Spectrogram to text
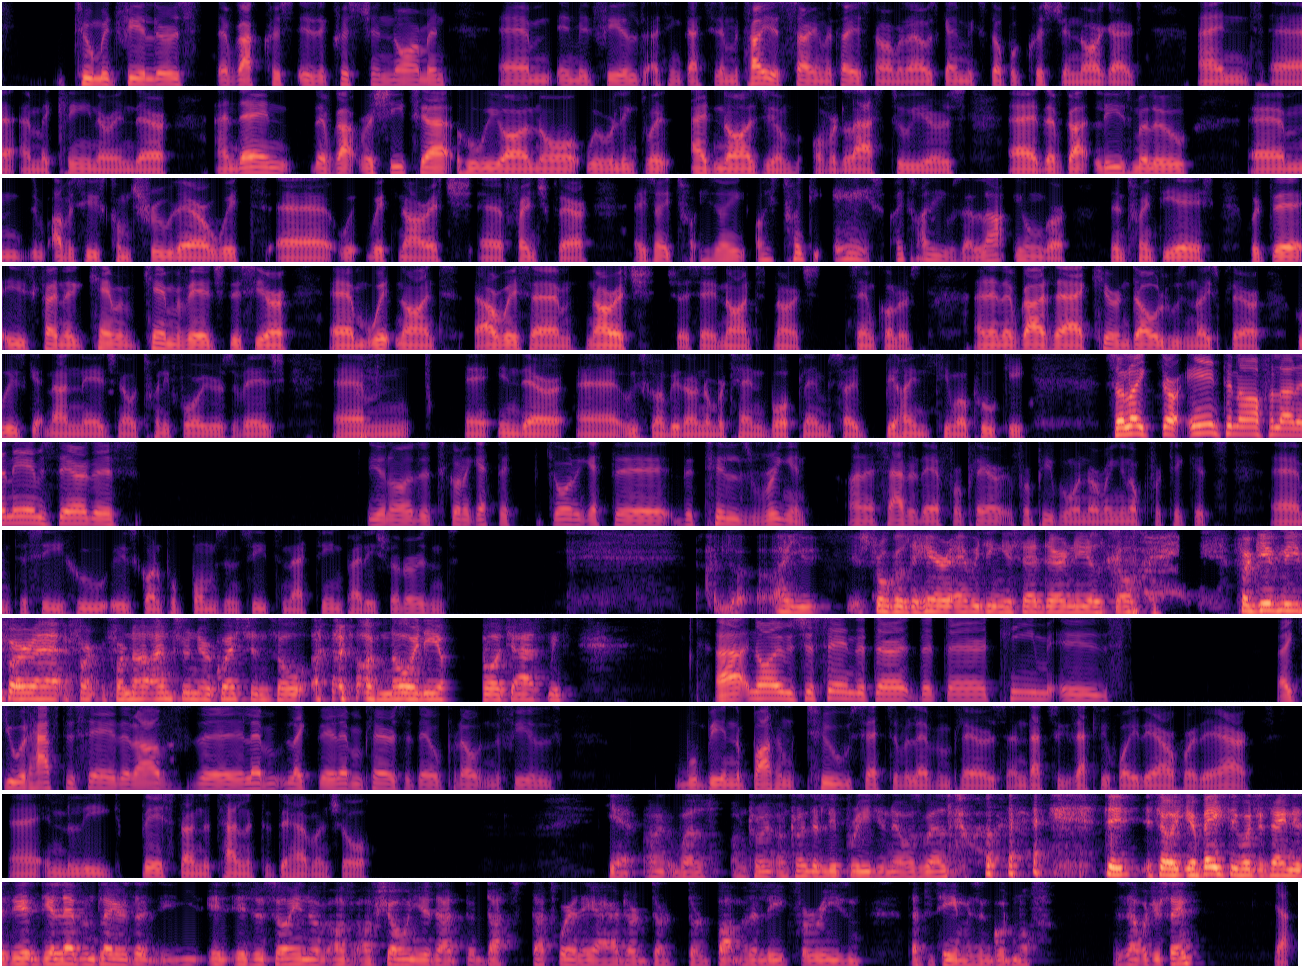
two midfielders. They've got Chris. Is it Christian Norman? Um, in midfield, I think that's it. Matthias, sorry, Mathias Normann. I was getting mixed up with Christian Nørgaard and uh, and McLean are in there. And then they've got Rashica, who we all know we were linked with ad nauseum over the last two years. Uh, they've got Lees-Melou, um, obviously, he's come through there with uh, with, with Norwich, uh, French player. He's only tw- he's only oh he's twenty eight. I thought he was a lot younger than twenty eight. But the, he's kind of came of came of age this year um, with Nantes or with um, Norwich, should I say Nantes, Norwich, same colours. And then they've got uh, Kieran Dowell, who's a nice player, who is getting on in age now, 24 years of age. Um, in there, uh, who's going to be their number 10, both playing beside behind Teemu Pukki. So like there ain't an awful lot of names there that you know that's going to get the going to get the the tills ringing on a Saturday for player for people when they're ringing up for tickets um to see who is going to put bums and seats in that team. Paddy, sure isn't. I struggle to hear everything you said there, Neil. So forgive me for uh, for for not answering your question. So I have no idea what you asked me. Uh, no, I was just saying that their that their team is like you would have to say that of the eleven, like the eleven players that they would put out in the field, would be in the bottom two sets of eleven players, and that's exactly why they are where they are uh, in the league, based on the talent that they have on show. Yeah, well, I'm trying. I'm trying to lip read you now as well. So, the, so you're basically what you're saying is the, the eleven players that is, is a sign of, of, of showing you that that's that's where they are. They're, they're they're bottom of the league for a reason. That the team isn't good enough. Is that what you're saying? Yeah.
